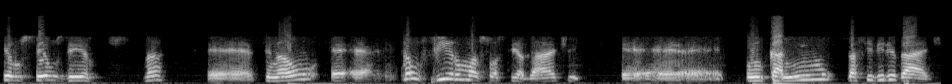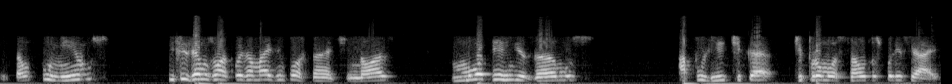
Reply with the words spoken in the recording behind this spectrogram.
pelos seus erros, né? É, senão é, é não vira uma sociedade é, um caminho da civilidade. Então punimos e fizemos uma coisa mais importante: nós modernizamos a política de promoção dos policiais.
